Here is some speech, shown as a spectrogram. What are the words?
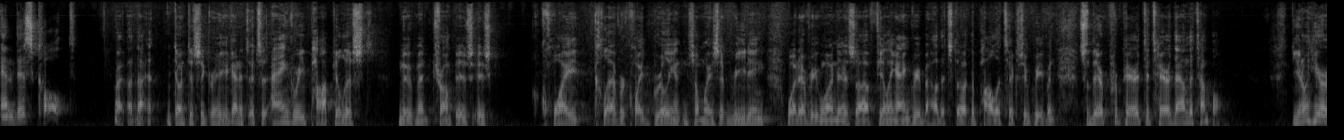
and this cult. Right. I don't disagree. Again, it's, it's an angry populist movement. Trump is is quite clever, quite brilliant in some ways at reading what everyone is uh, feeling angry about. It's the, the politics of grievance. So they're prepared to tear down the temple. You don't hear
